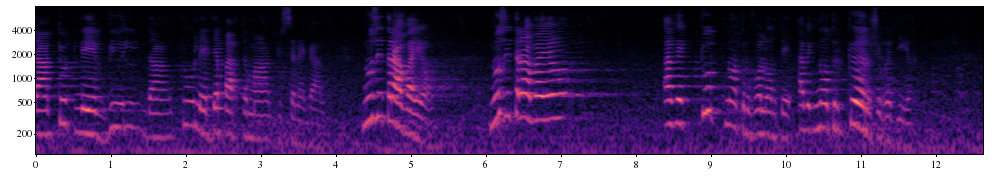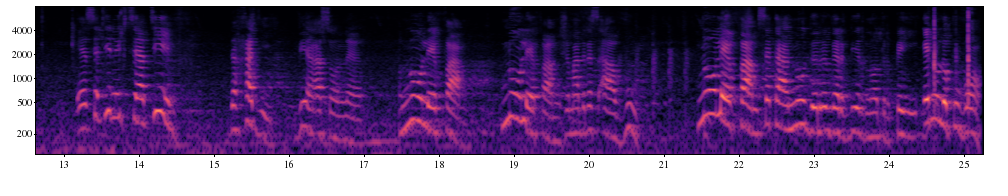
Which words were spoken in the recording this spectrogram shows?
dans toutes les villes, dans tous les départements du Sénégal. Nous y travaillons. Nous y travaillons avec toute notre volonté, avec notre cœur, je veux dire. Et cette initiative de Khadi vient à son heure. Nous les femmes, nous les femmes, je m'adresse à vous. Nous les femmes, c'est à nous de reverdir notre pays et nous le pouvons.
